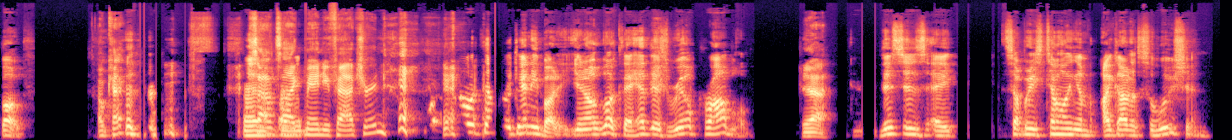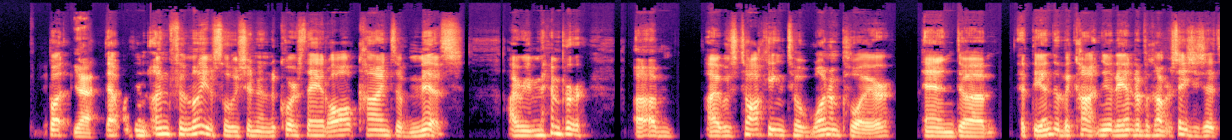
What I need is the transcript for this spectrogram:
Both. Okay. Sounds like mean, manufacturing. it sounds like anybody. You know, look, they had this real problem. Yeah. This is a somebody's telling them I got a solution, but yeah, that was an unfamiliar solution, and of course they had all kinds of myths. I remember um, I was talking to one employer, and um, at the end of the con- near the end of the conversation, he said,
